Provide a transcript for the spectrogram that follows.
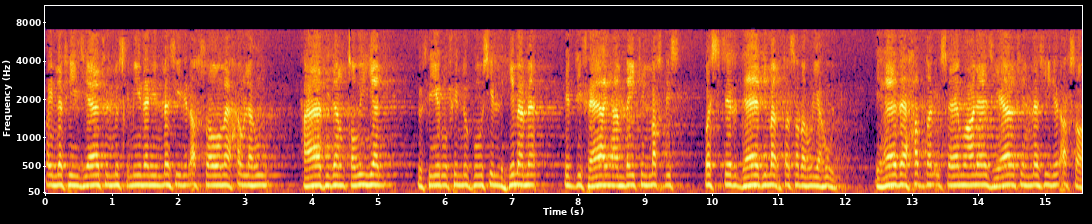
وإن في زيارة المسلمين للمسجد الأقصى وما حوله حافزا قويا يثير في النفوس الهمم للدفاع عن بيت المقدس واسترداد ما اغتصبه اليهود. لهذا حض الإسلام على زيارة المسجد الأقصى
